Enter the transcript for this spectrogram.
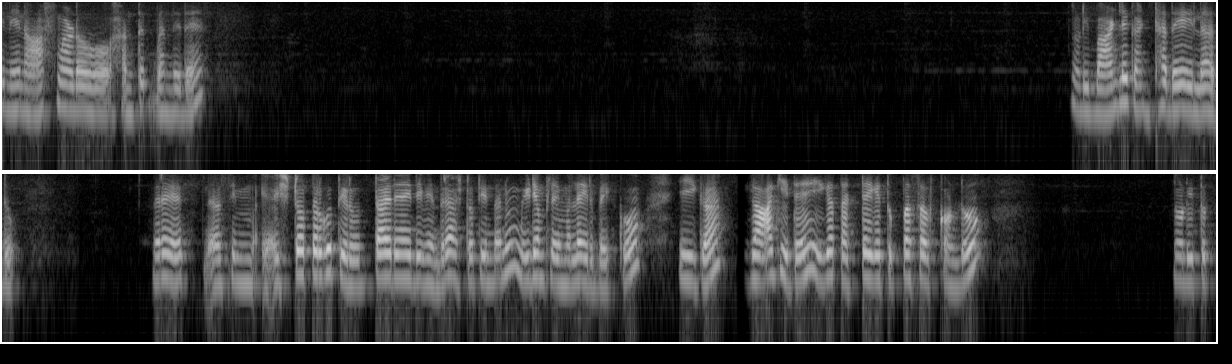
ಇನ್ನೇನು ಆಫ್ ಮಾಡೋ ಹಂತಕ್ಕೆ ಬಂದಿದೆ. ನೋಡಿ ಬಾಣಲೆಗೆ ಗಂಟದೇ ಇಲ್ಲ ಅದು. ಅಂದರೆ ಸಿಮ್ ಇಷ್ಟೊತ್ತರೆಗೂ ತಿರುಗ್ತಾ ಇದ್ದೀವಿ ಅಂದರೆ ಅಷ್ಟೊತ್ತಿಂದನೂ ಮೀಡಿಯಮ್ ಫ್ಲೇಮಲ್ಲೇ ಇರಬೇಕು. ಈಗ ಈಗ ಆಗಿದೆ. ಈಗ ತಟ್ಟೆಗೆ ತುಪ್ಪ ಸವರ್ಕೊಂಡು ನೋಡಿ ತುಪ್ಪ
